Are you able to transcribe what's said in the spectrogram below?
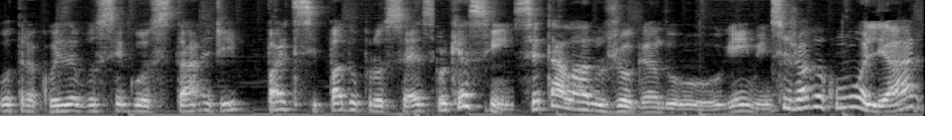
outra coisa é você gostar de participar do processo, porque assim, você tá lá no jogo jogando o game, você joga com um olhar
